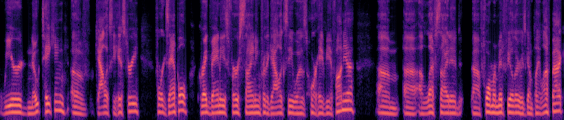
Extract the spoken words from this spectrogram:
weird note taking of Galaxy history for example, Greg Vanney's first signing for the Galaxy was Jorge Villafaña, um, uh, a left-sided uh, former midfielder who's going to play left back.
